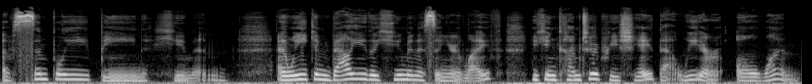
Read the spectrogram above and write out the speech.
of simply being human. And when you can value the humanness in your life, you can come to appreciate that we are all one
